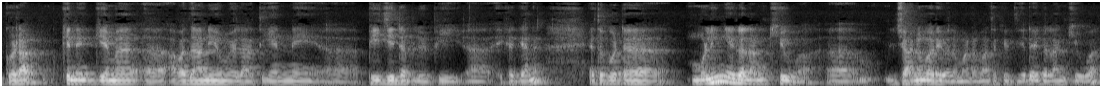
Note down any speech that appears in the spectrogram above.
ගොඩක් කෙනෙක්ගේම අවධානයොම වෙලා තියෙන්නේ PGWP uh, එක ගැන. එතකොට uh, මුලින් ඒගලන් කිව්වා uh, ජනවරි වල මට මතක විදියට ඒගලන් කිව්වා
